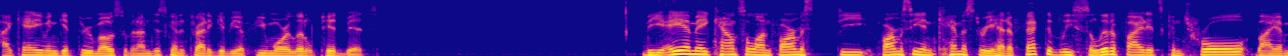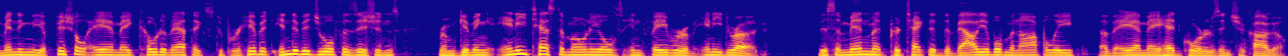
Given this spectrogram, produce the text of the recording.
I can't even get through most of it. I'm just going to try to give you a few more little tidbits. The AMA Council on Pharmacy Pharmacy and Chemistry had effectively solidified its control by amending the official AMA Code of Ethics to prohibit individual physicians from giving any testimonials in favor of any drug. This amendment protected the valuable monopoly of AMA headquarters in Chicago.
